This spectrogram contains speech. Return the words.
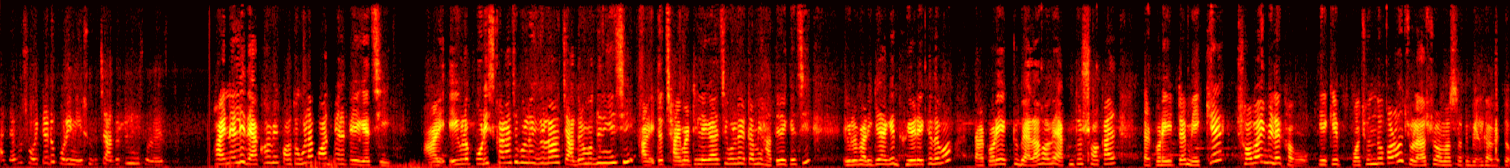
আর দেখো সোয়েটারও পরে নিয়ে শুধু চাদরটা নিয়ে চলে এসেছি। ফাইনালি দেখো, আমি কতগুলো কদ বেল পেয়ে গেছি। আর এগুলো পরিষ্কার আছে বলে এগুলো চাদরের মধ্যে নিয়েছি, আর এটা ছাই মাটি লেগে আছে বলে এটা আমি হাতে রেখেছি। এগুলো বাড়িতে আগে ধুয়ে রেখে দেবো, তারপরে একটু বেলা হবে, এখন তো সকাল। তারপরে এটা মেখে সবাই মিলে খাব। কে কে পছন্দ করো, চলে আসো আমার সাথে বেল খাবে তো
